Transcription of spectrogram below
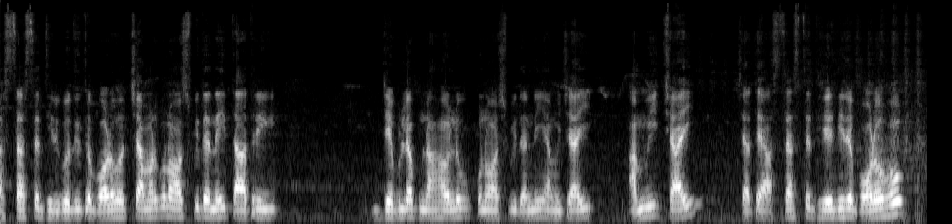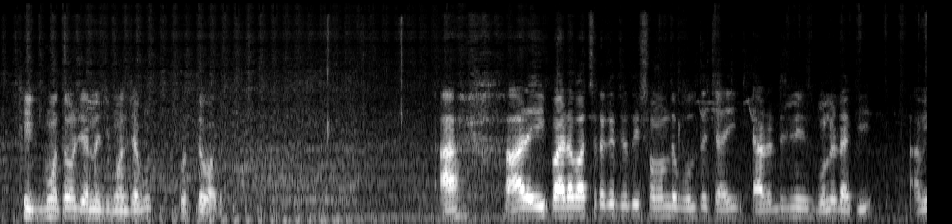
আস্তে আস্তে ধীরগতিতে বড় হচ্ছে। আমার কোনো অসুবিধা নেই, তাড়াতাড়ি ডেভেলপ না হলেও কোনো অসুবিধা নেই। আমি চাই আমি চাই যাতে আস্তে আস্তে ধীরে ধীরে বড় হোক, ঠিক মতো যেন জীবনযাপন করতে পারে। আর এই পায়রা বাচ্চাটাকে যদি সম্বন্ধে বলতে চাই, আর একটা জিনিস বলে রাখি, আমি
